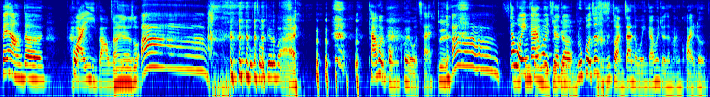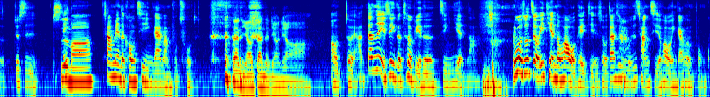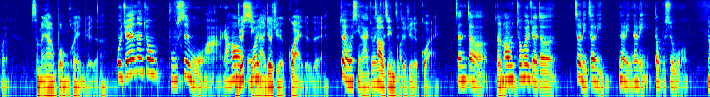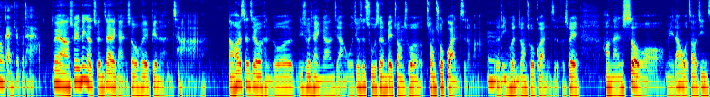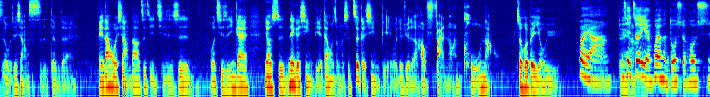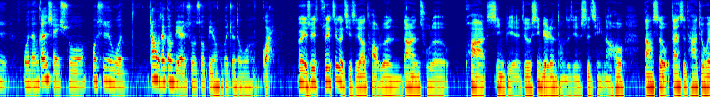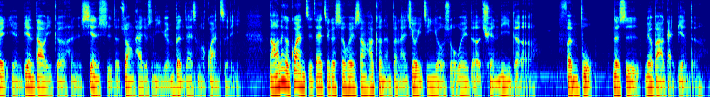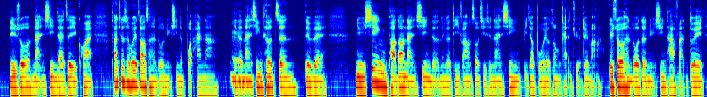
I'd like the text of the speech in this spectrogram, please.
非常的怪异吧？张先生说啊。我怎么变那么矮？他会崩溃，我猜。对啊，但我应该会觉得，如果这只是短暂的，我应该会觉得蛮快乐的。就是是吗？上面的空气应该蛮不错的。但你要站着尿尿啊。哦，对啊，但这也是一个特别的经验啦。如果说只有一天的话，我可以接受；但是如果是长期的话，我应该会很崩溃。什么样崩溃？你觉得？我觉得那就不是我啊，然后我就醒来就觉得怪，对不对？对，我醒来就照镜子就觉得怪，真的，然后就会觉得这里、这里、那里、那里都不是我，那种感觉不太好。对啊，所以那个存在的感受会变得很差，然后甚至有很多，你说像你刚刚讲，我就是出生被撞错装错罐子了嘛，我的灵魂装错罐子了，所以好难受哦。每当我照镜子，我就想死，对不对？每当我想到自己其实是我其实应该要是那个性别，但我怎么是这个性别？我就觉得好烦哦，很苦恼。这会被犹豫？会啊，而且这也会很多时候是我能跟谁说，或是我当我在跟别人说的时候，别人会不会觉得我很怪？对，所以所以这个其实要讨论，当然除了跨性别，就是性别认同这件事情，然后当时，但是它就会演变到一个很现实的状态，就是你原本在什么罐子里，然后那个罐子在这个社会上，它可能本来就已经有所谓的权力的分布，那是没有办法改变的。例如说，男性在这一块，它就是会造成很多女性的不安啊，你的男性特征，嗯、对不对？女性跑到男性的那个地方的时候，其实男性比较不会有这种感觉，对吗？比如说很多的女性她反对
